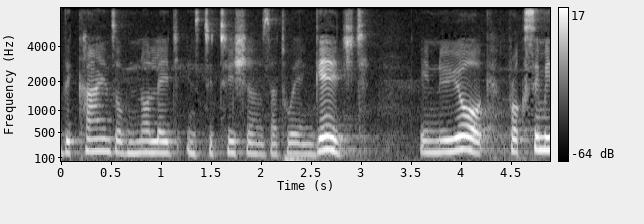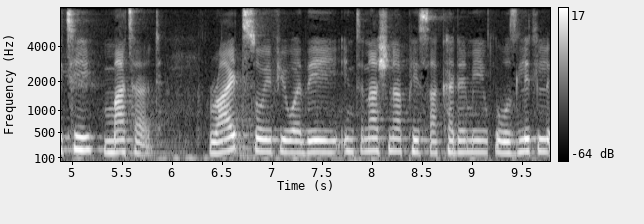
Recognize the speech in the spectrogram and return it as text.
the kinds of knowledge institutions that were engaged. In New York, proximity mattered, right? So if you were the International Peace Academy, it was little,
